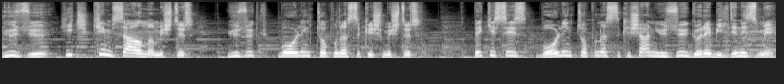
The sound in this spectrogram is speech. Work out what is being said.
Yüzüğü hiç kimse almamıştır. Yüzük bowling topuna sıkışmıştır. Peki siz bowling topuna sıkışan yüzüğü görebildiniz mi?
